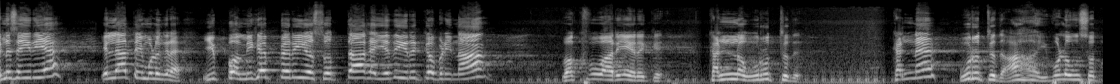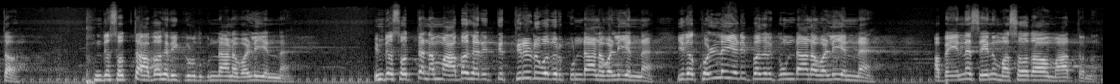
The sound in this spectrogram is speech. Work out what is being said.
என்ன செய்கிறிய எல்லாத்தையும் முழுங்குற. இப்போ மிகப்பெரிய சொத்தாக எது இருக்கு அப்படின்னா வக்ஃபு வாரியம் இருக்கு. கண்ணை உறுத்துது கண்ணை உறுத்துது ஆஹா இவ்வளவு சொத்தா? இந்த சொத்தை அபகரிக்கிறதுக்கு உண்டான வழி என்ன? இந்த சொத்தை நம்ம அபகரித்து திருடுவதற்குண்டான வழி என்ன? இதை கொள்ளையடிப்பதற்கு உண்டான வழி என்ன? அப்போ என்ன செய்யணும்? மசோதாவை மாற்றணும்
